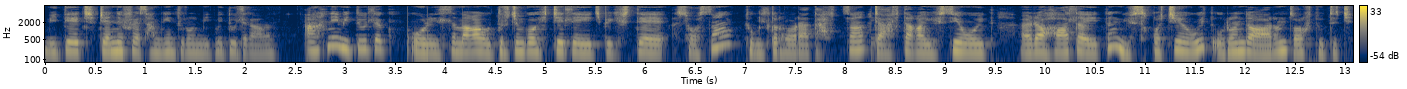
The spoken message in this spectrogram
мэдээж Jennifer-с хамгийн түрүүнд мэдүүлэг авна. Анхны мэдүүлэг өөр хэлсэн байгаа өдөржингөө хичээлээ ээж би гэртээ суусан, төгөлдөр хуураад авцсан. Автагаа 9-ийн үед орой хоолоо идэн 9:30-ийн үед өрөөндөө орон зурагт үзэж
